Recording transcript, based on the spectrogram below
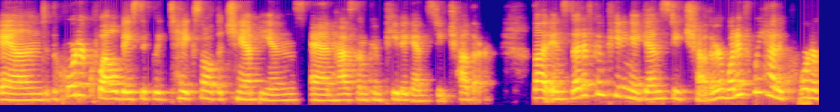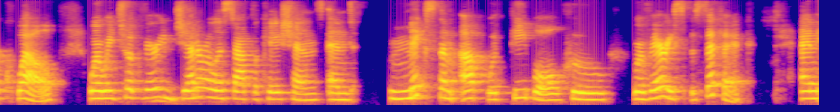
And the quarter quell basically takes all the champions and has them compete against each other. But instead of competing against each other, what if we had a quarter quell where we took very generalist applications and mixed them up with people who were very specific and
